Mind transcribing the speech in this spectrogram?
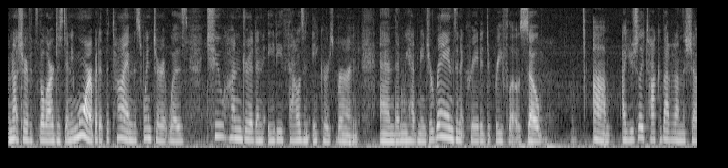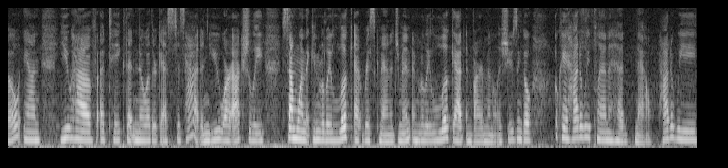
I'm not sure if it's the largest anymore, but at the time, this winter, it was 280,000 acres burned. And then we had major rains and it created debris flows. So um, I usually talk about it on the show, and you have a take that no other guest has had. And you are actually someone that can really look at risk management and really look at environmental issues and go, okay, how do we plan ahead now? How do we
